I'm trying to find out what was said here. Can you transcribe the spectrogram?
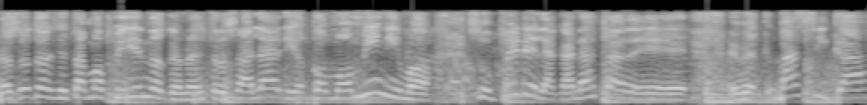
Nosotros estamos pidiendo que nuestro salario como mínimo supere la canasta de, eh, básica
